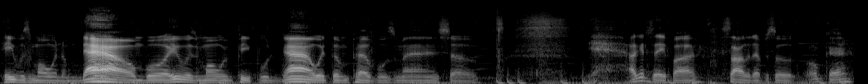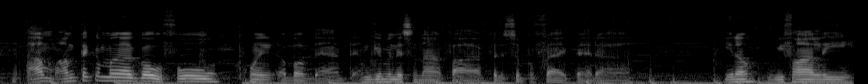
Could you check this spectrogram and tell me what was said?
he was mowing them down, boy. He was mowing people down with them pebbles, man. So, I get to say five. Solid episode. Okay. I'm I'm think I'm gonna go full point above that. I'm giving this a nine five for the simple fact that uh you know, we finally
